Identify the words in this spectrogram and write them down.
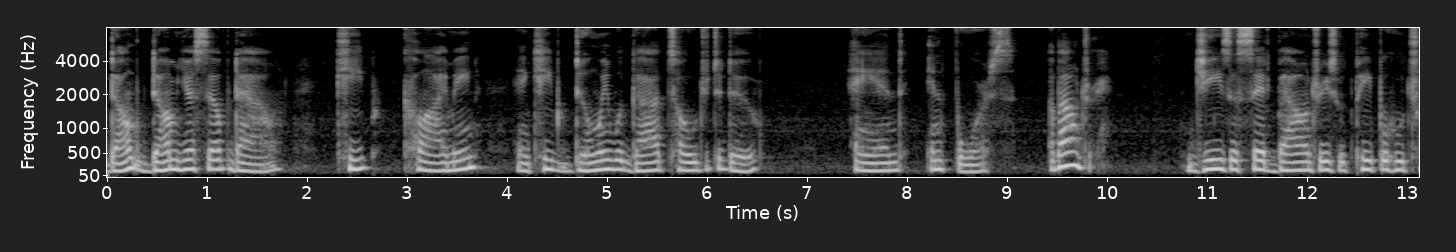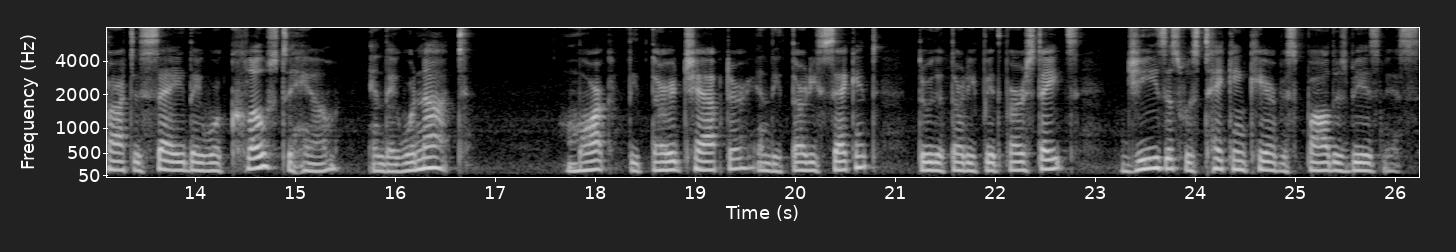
Don't dumb yourself down. Keep climbing and keep doing what God told you to do and enforce a boundary. Jesus set boundaries with people who tried to say they were close to him and they were not. Mark, the third chapter, and the 32nd through the 35th verse states Jesus was taking care of his Father's business.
